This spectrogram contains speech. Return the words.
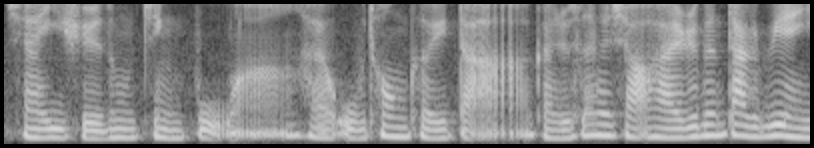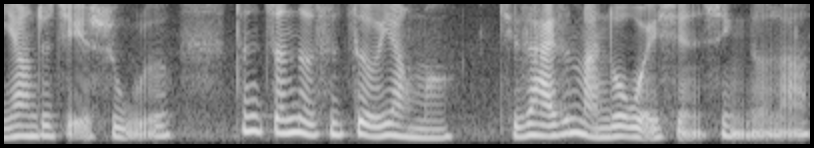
现在医学这么进步啊，还有无痛可以打，感觉生个小孩就跟大个便一样就结束了。但真的是这样吗？其实还是蛮多危险性的啦，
